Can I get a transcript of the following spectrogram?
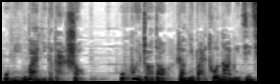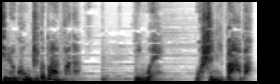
我明白你的感受，我会找到让你摆脱纳米机器人控制的办法的，因为我是你爸爸。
